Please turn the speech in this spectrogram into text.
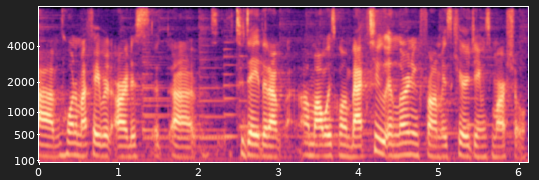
Um, one of my favorite artists uh, today that I'm, I'm, always going back to and learning from is Kerry James Marshall.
